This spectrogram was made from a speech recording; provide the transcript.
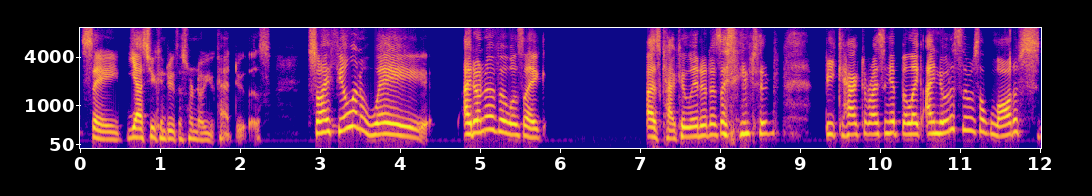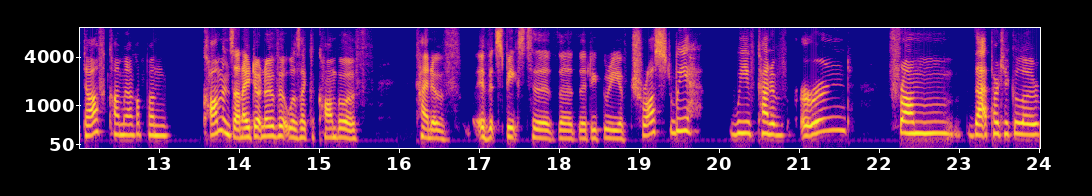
say, yes, you can do this or no, you can't do this. So I feel in a way, I don't know if it was like as calculated as I seem to be characterizing it, but like I noticed there was a lot of stuff coming up on Commons, and I don't know if it was like a combo of kind of if it speaks to the the degree of trust we we've kind of earned from that particular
